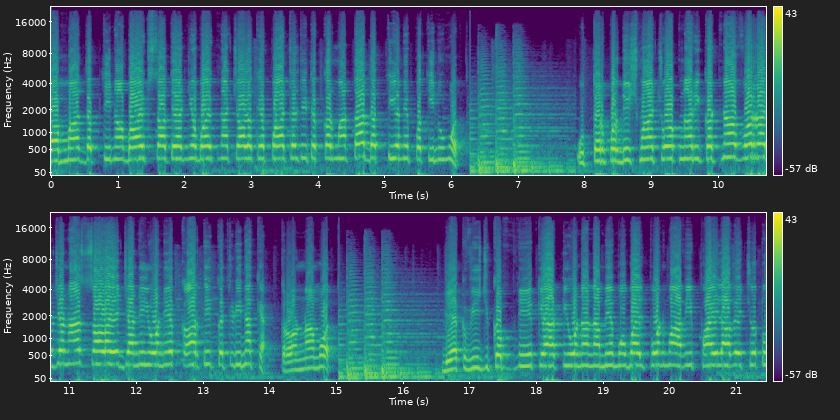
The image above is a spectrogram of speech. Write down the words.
ગામમાં દપ્તીના બાઇક સાથે અન્ય બાઇકના ચાલકે પાછળથી ટક્કર મારતા દપ્તી અને પતિનું મોત. ઉત્તર પ્રદેશમાં ચોંકનારી ઘટના વરરાજાના શાળાએ જાનીઓને કારથી કચડી નાખ્યા. ત્રણના મોત. બેક વીજ કંપની કે આરટીઓના નામે મોબાઈલ ફોનમાં આવી ફાઇલ આવે છે તો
